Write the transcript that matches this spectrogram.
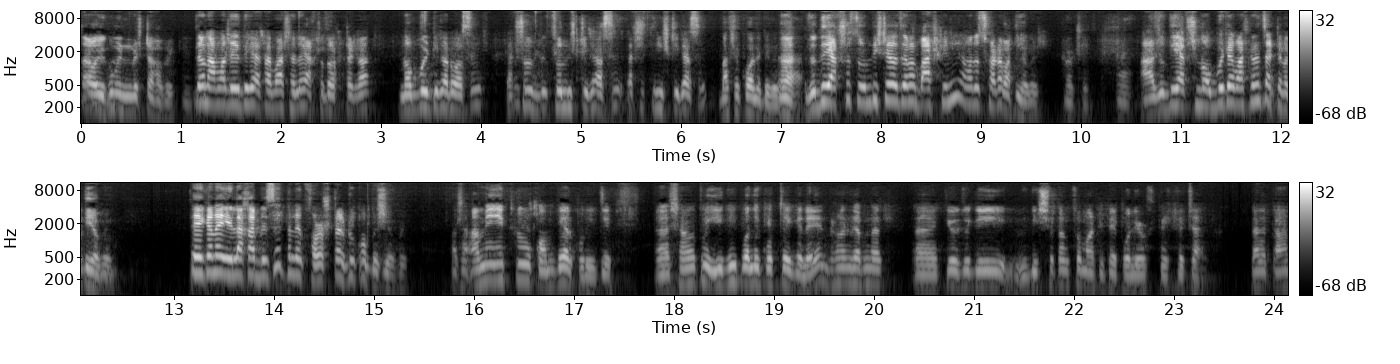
তার ওইরকম ইনভেস্টটা হবে। যেমন আমাদের এদিকে একটা বাস হলে একশো দশ টাকা নব্বই টাকারও আছে একশো চল্লিশ টাকা আছে একশো তিরিশ টাকা আছে। বাসের কোয়ালিটি হ্যাঁ যদি একশো চল্লিশ টাকা যেমন বাস কিনি আমাদের ছয়টা বাতি হবে। হ্যাঁ, আর যদি একশো নব্বই টাকা বাস কিনে চারটে বাতি হবে। তো এখানে এলাকা বেশি তাহলে খরচটা একটু কম বেশি হবে। আচ্ছা আমি একটু কম্পেয়ার করি যে সাধারণত ইভি পলি করতে গেলে ধরেন যে আপনার কেউ যদি বিশ শতাংশ মাটিতে পলি হাউস করতে চায় তাহলে তার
